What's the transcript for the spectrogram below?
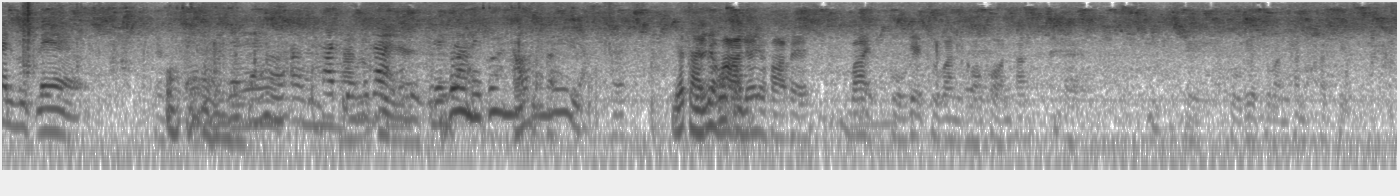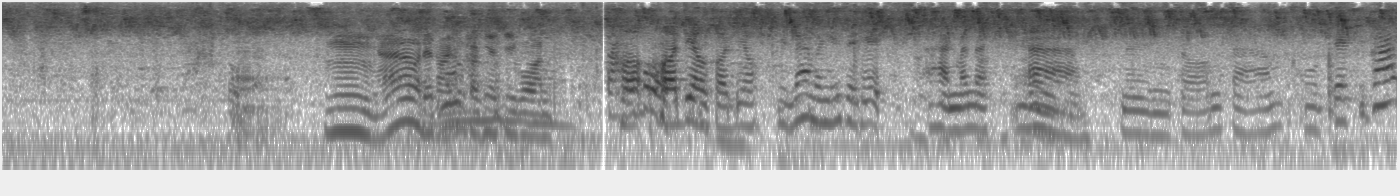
แว่นแว่นหลุดแล้วโอ้โหเดี๋ยวเพิ่งเดี๋ยวเพิ่งเดี๋ยวถ่ายเดี๋ยวรูจะปพาเดี๋ยวจะพาไปไหว้ปู่เวสสุวรรณขอพรครับปู่เวสสุวรรณท่านศักดิ์สิทธิ์อืมอ้าวเดี๋ยวถ่ายรูปกับเฮียจีวรขอขอเดียวขอเดียวปิดหน้ามันนี้สิอาหารมันหน่อยอ่าหนึ่งสองสามเด็กที่พัง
